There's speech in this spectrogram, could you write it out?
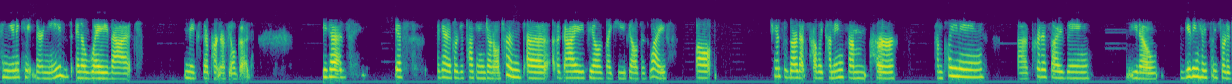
communicate their needs in a way that makes their partner feel good. Because if, again, if we're just talking in general terms, uh, a guy feels like he fails his wife, well, chances are that's probably coming from her complaining, uh, criticizing, you know, giving him some sort of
